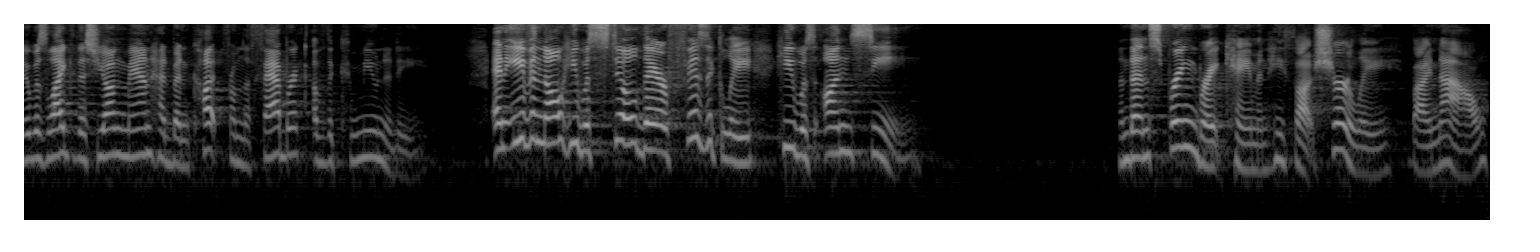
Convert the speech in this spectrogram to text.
It was like this young man had been cut from the fabric of the community. And even though he was still there physically, he was unseen. And then spring break came, and he thought, surely by now,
